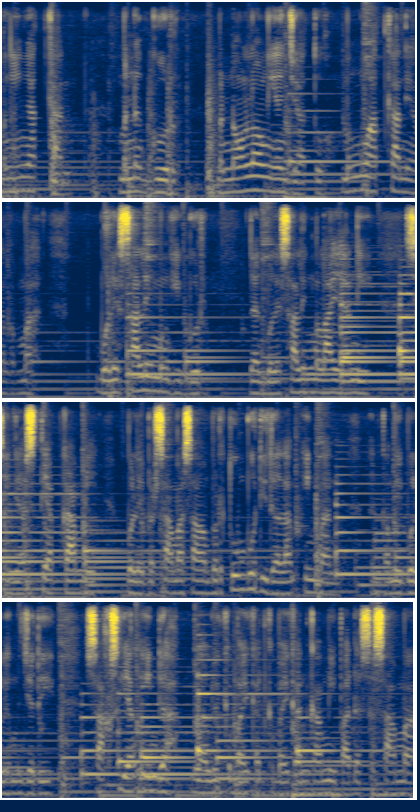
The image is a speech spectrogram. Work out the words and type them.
mengingatkan, menegur, menolong yang jatuh, menguatkan yang lemah, boleh saling menghibur dan boleh saling melayani sehingga setiap kami boleh bersama-sama bertumbuh di dalam iman dan kami boleh menjadi saksi yang indah melalui kebaikan-kebaikan kami pada sesama.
